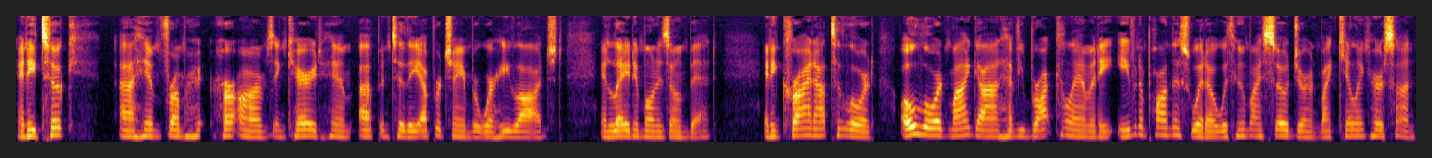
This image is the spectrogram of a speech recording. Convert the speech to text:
And he took uh, him from her, her arms and carried him up into the upper chamber where he lodged, and laid him on his own bed. And he cried out to the Lord, O Lord my God, have you brought calamity even upon this widow with whom I sojourned by killing her son?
